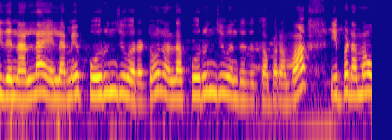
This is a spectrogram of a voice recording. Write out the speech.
இது நல்லா எல்லாமே பொரிஞ்சு வரட்டும். நல்லா பொரிஞ்சு வந்ததுக்கப்புறமா இப்போ நம்ம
